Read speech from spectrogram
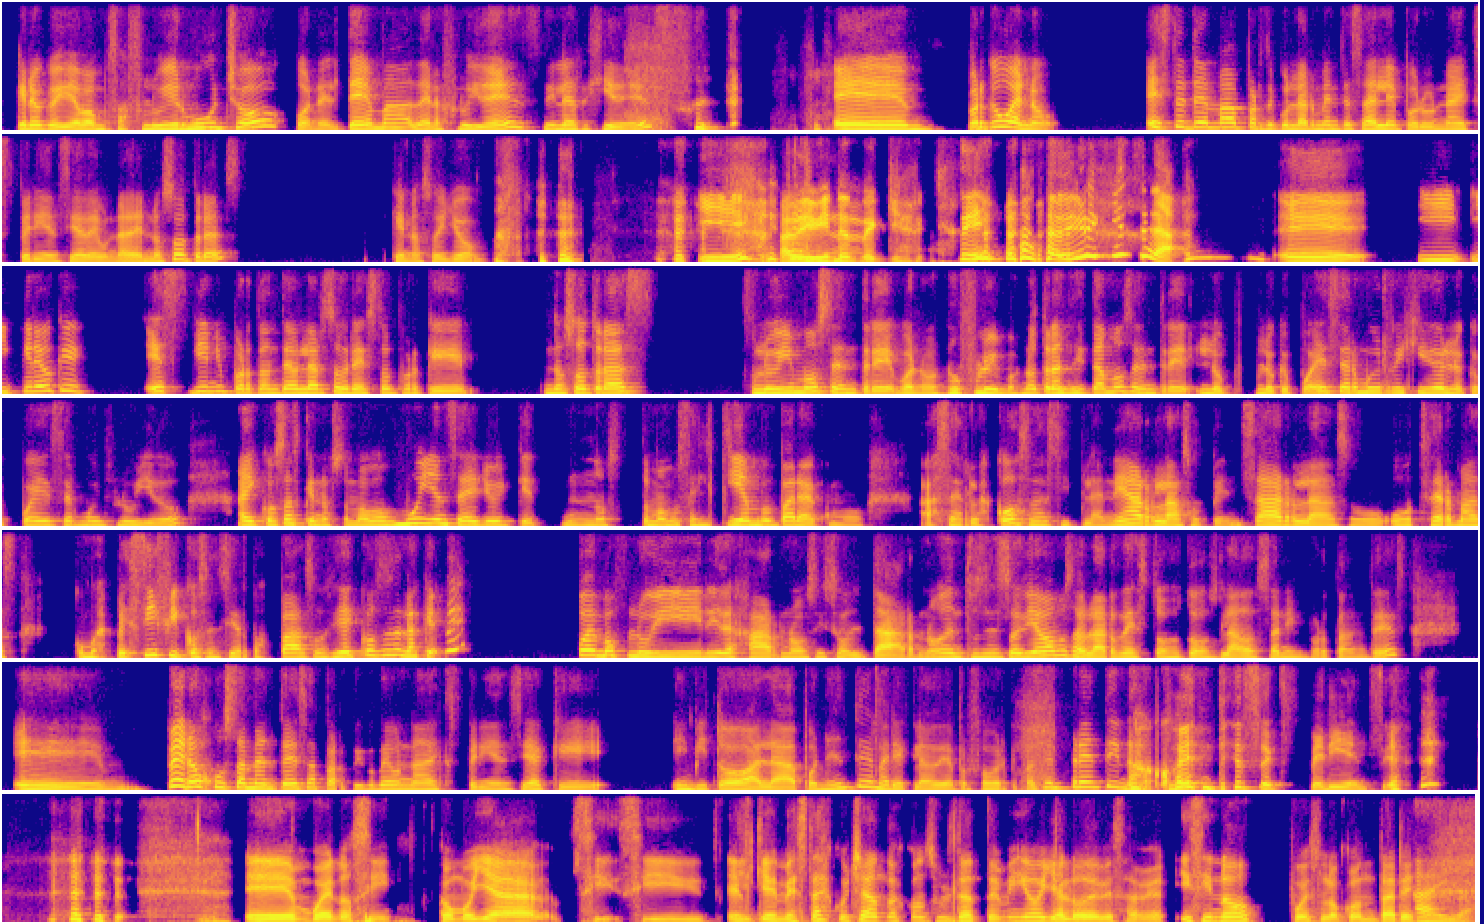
creo que hoy día vamos a fluir mucho con el tema de la fluidez y la rigidez. Eh, porque bueno, este tema particularmente sale por una experiencia de una de nosotras, que no soy yo. Y Adivinen de quién. sí, adivinen quién será. Eh, y, y creo que es bien importante hablar sobre esto porque nosotras fluimos entre, bueno, no fluimos, no transitamos entre lo, lo que puede ser muy rígido y lo que puede ser muy fluido. Hay cosas que nos tomamos muy en serio y que nos tomamos el tiempo para como hacer las cosas y planearlas o pensarlas o, o ser más como específicos en ciertos pasos. Y hay cosas en las que podemos fluir y dejarnos y soltar, ¿no? Entonces, hoy día vamos a hablar de estos dos lados tan importantes, eh, pero justamente es a partir de una experiencia que invito a la ponente, María Claudia, por favor, que pase al frente y nos cuente su experiencia. Eh, bueno, sí, como ya, si, si el que me está escuchando es consultante mío, ya lo debe saber. Y si no, pues lo contaré. Ahí va.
